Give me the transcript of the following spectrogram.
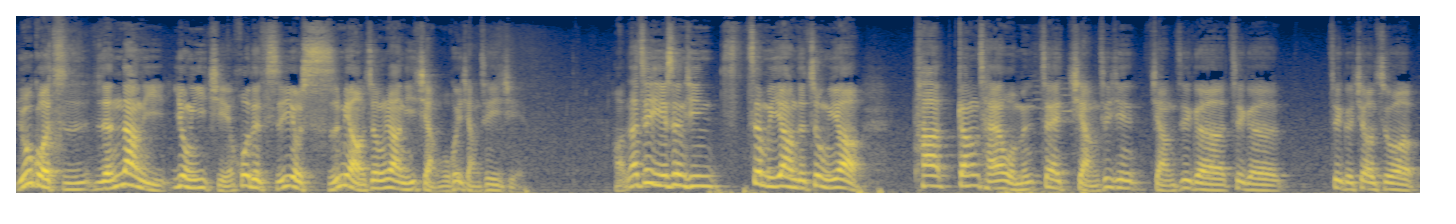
如果只能让你用一节，或者只有十秒钟让你讲，我会讲这一节。好，那这节圣经这么样的重要，他刚才我们在讲这件讲这个这个这个叫做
